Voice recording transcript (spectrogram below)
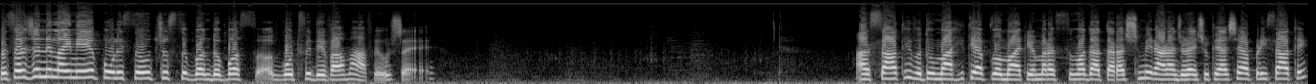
વિસર્જનને લઈને પોલીસનો ચુસ્ત બંદોબસ્ત ગોઠવી દેવામાં આવ્યો છે. આ સાથે વધુ માહિતી આપવા માટે અમારા સંવાદદાતા રશ્મિ રાણા જોડાઈ ચૂક્યા છે આપણી સાથે.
